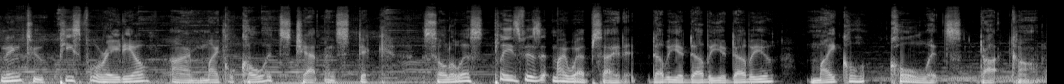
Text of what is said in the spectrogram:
Listening to Peaceful Radio. I'm Michael Kolwitz, Chapman Stick soloist. Please visit my website at www.michaelkolwitz.com.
